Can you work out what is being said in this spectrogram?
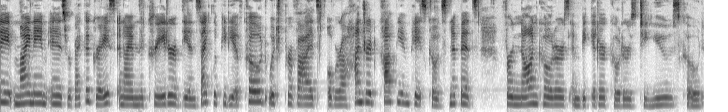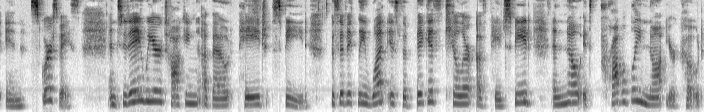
everybody. My name is Rebecca Grace, and I am the creator of the Encyclopedia of Code, which provides over 100 copy and paste code snippets for non-coders and beginner coders to use code in Squarespace. And today we are talking about page speed, specifically what is the biggest killer of page speed. And no, it's probably not your code.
